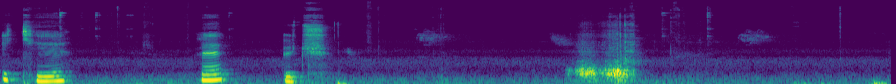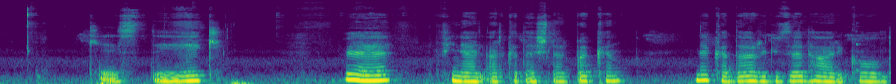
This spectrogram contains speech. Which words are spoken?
2 ve 3 kestik. Ve final arkadaşlar. Bakın ne kadar güzel harika oldu.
